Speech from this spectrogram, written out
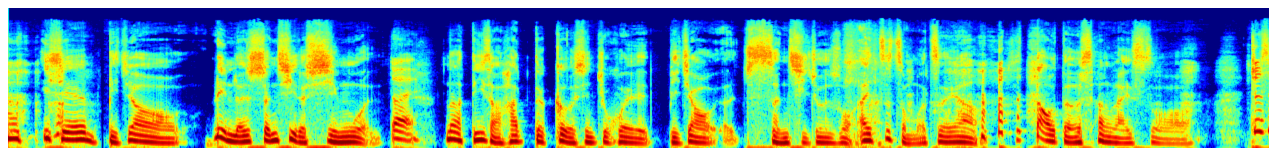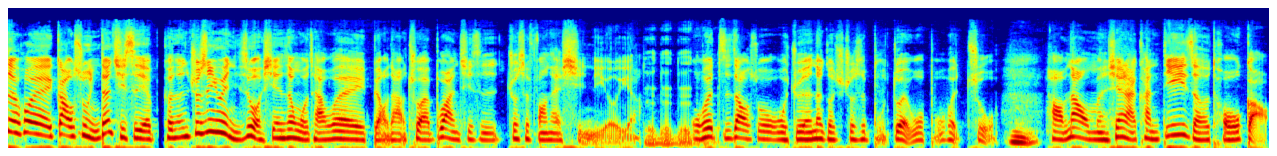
一些比较令人生气的新闻。对，那 D 嫂她的个性就会比较生气，就是说，哎，这怎么这样？道德上来说。就是会告诉你，但其实也可能就是因为你是我先生，我才会表达出来，不然其实就是放在心里而已啊。对对对，对，我会知道说，我觉得那个就是不对，我不会做。嗯，好，那我们先来看第一则投稿，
